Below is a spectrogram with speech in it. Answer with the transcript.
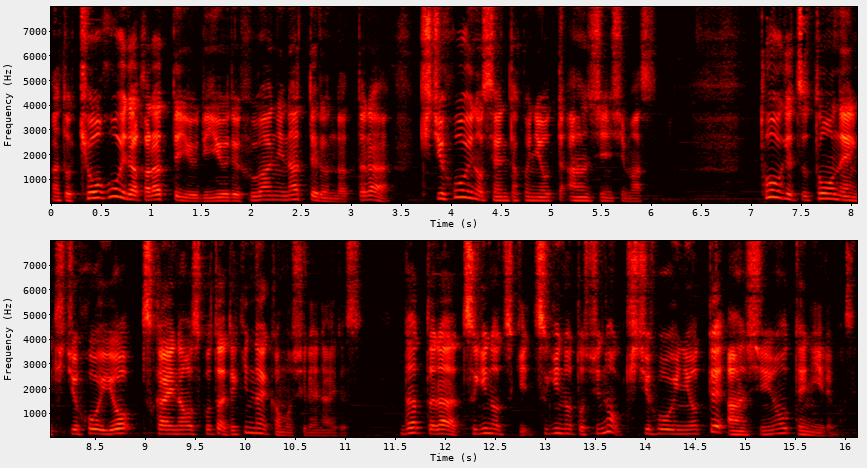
あと強方位だからっていう理由で不安になってるんだったら基地方位の選択によって安心します。当月当年基地方位を使い直すことはできないかもしれないです。だったら次の月、次の年の基地方位によって安心を手に入れます。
